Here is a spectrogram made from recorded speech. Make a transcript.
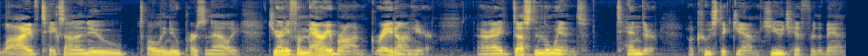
live takes on a new, totally new personality. Journey from Mariabronn, great on here. All right, Dust in the Wind, tender, acoustic gem, huge hit for the band.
